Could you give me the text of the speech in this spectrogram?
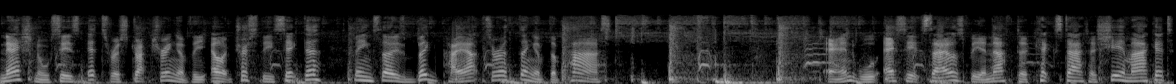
National says its restructuring of the electricity sector means those big payouts are a thing of the past. And will asset sales be enough to kickstart a share market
